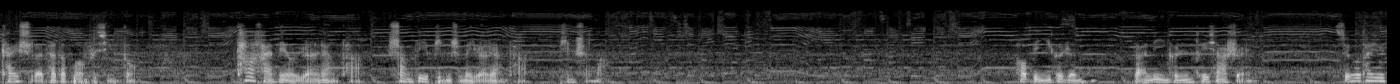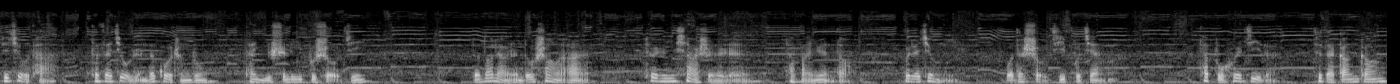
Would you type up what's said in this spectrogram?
开始了他的报复行动。他还没有原谅他，上帝凭什么原谅他？凭什么？好比一个人把另一个人推下水，随后他又去救他，但在救人的过程中，他遗失了一部手机。等到两人都上了岸，推人下水的人，他埋怨道：“为了救你，我的手机不见了。”他不会记得，就在刚刚，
